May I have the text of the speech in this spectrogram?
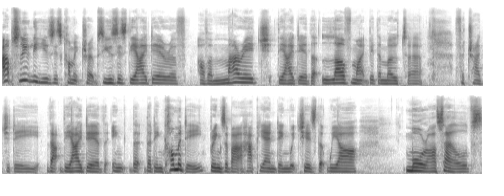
Absolutely uses comic tropes. Uses the idea of of a marriage, the idea that love might be the motor for tragedy. That the idea that in, that that in comedy brings about a happy ending, which is that we are more ourselves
